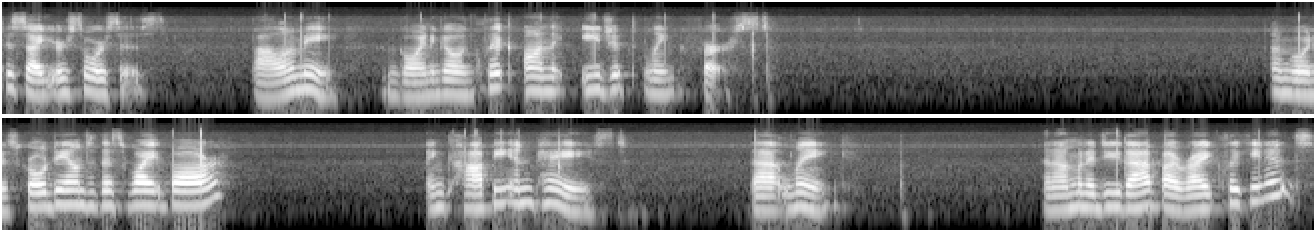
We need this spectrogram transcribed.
to cite your sources. Follow me. I'm going to go and click on the Egypt link first. I'm going to scroll down to this white bar and copy and paste that link. And I'm going to do that by right clicking it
